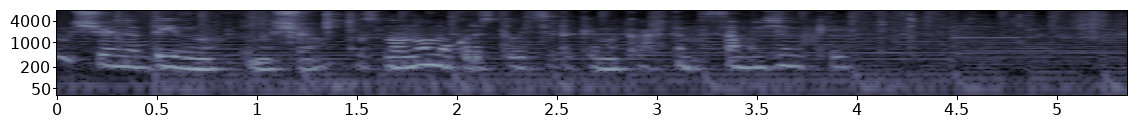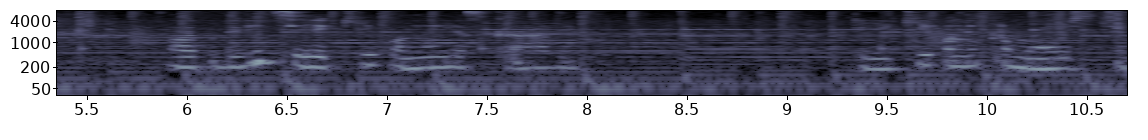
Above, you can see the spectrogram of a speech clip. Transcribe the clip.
Ну, Що й не дивно, тому що в основному користуються такими картами саме жінки. Але подивіться, які вони яскраві і які вони промовисті.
